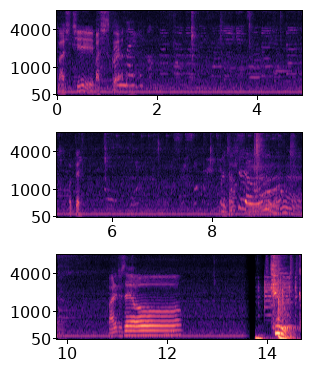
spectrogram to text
맛있지? 맛있을 거야. 어때? 괜찮아? 맛있어요 음. 많이 주세요. 큐.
